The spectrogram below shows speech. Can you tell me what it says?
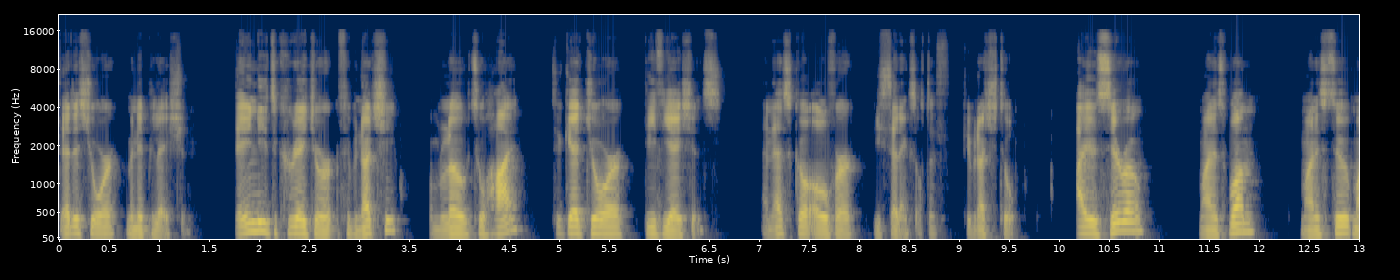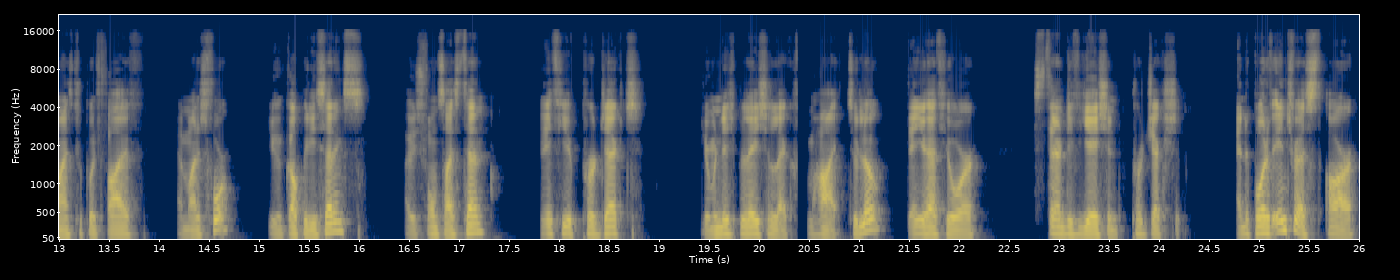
that is your manipulation. Then you need to create your Fibonacci from low to high to get your deviations. And let's go over the settings of the Fibonacci tool. I use 0, minus 1, minus 2, minus 2.5, and minus 4. You can copy these settings. I use font size 10. And if you project your manipulation leg from high to low, then you have your standard deviation projection. And the point of interest are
